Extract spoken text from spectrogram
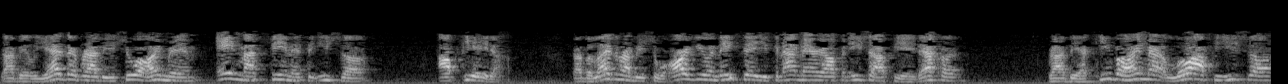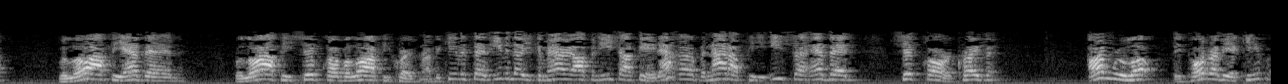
Rabbi Eliezer, Rabbi Yeshua, Oimrim, Ein Masin et Isha, Al Pieda. Rabbi Eliezer and Rabbi Yeshua argue, and they say you cannot marry off an Isha Al Pieda. Rabbi Akiva, Oimer, Lo Al Isha, V'lo Al Eved, V'lo Al Shifcha, V'lo Al Kreven. Rabbi Akiva says, even though you can marry off an Isha Al Pieda, but not Al Isha, Eved, Shifcha, or Kreven. Amrula, they told Rabbi Akiva,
